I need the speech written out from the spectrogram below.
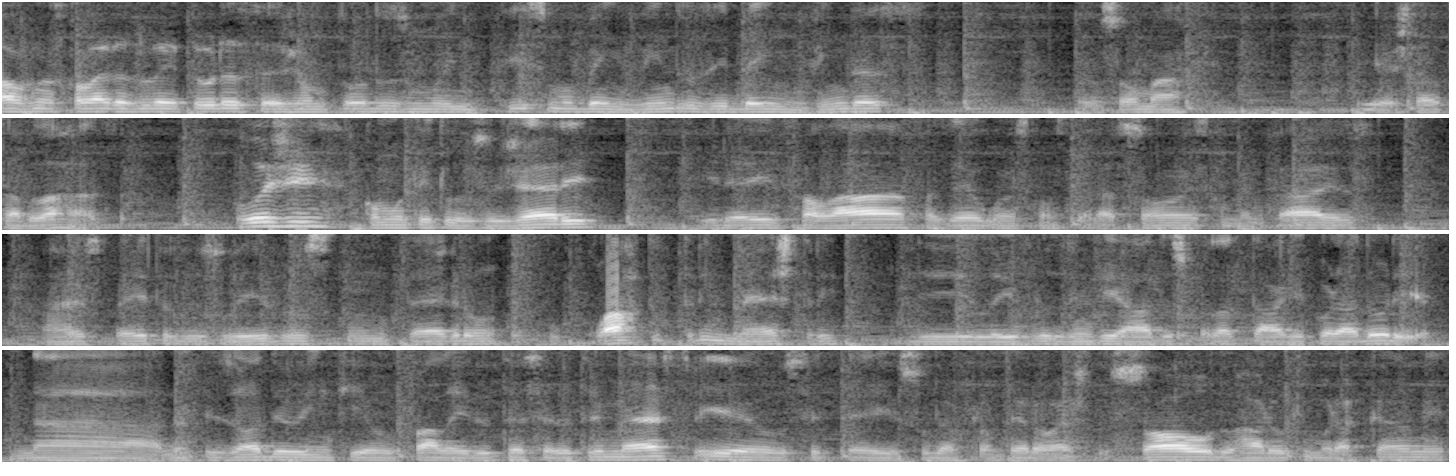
Salve, meus colegas de leitura, sejam todos muitíssimo bem-vindos e bem-vindas. Eu sou o Mark e este é o Tabula Rasa. Hoje, como o título sugere, irei falar, fazer algumas considerações, comentários a respeito dos livros que integram o quarto trimestre de livros enviados pela TAG Curadoria. Na, no episódio em que eu falei do terceiro trimestre, eu citei o Sul da Fronteira Oeste do Sol, do Haruki Murakami,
